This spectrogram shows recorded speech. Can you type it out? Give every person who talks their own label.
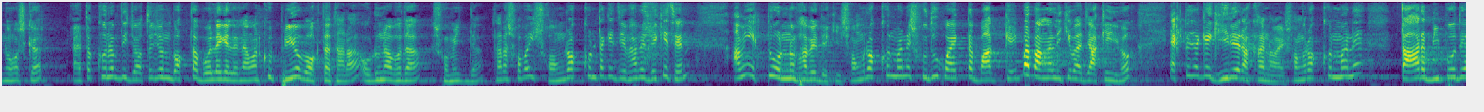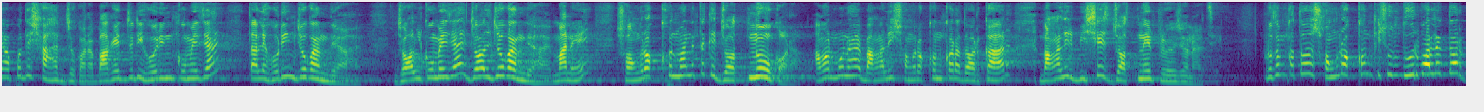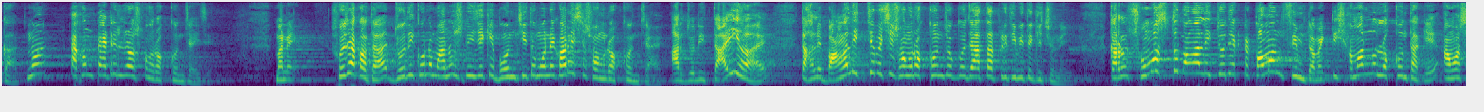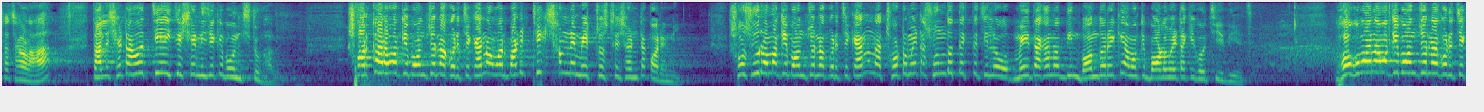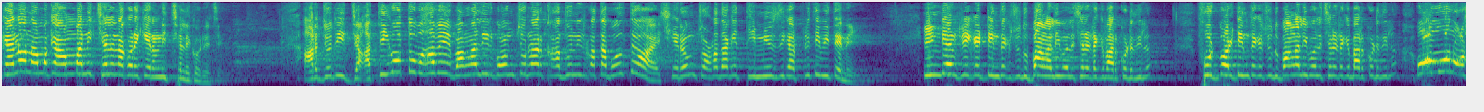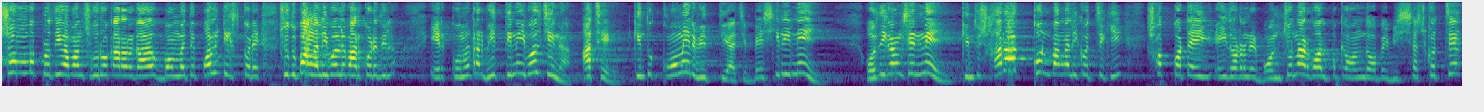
Speaker 1: নমস্কার। এতক্ষণ অবধি যতজন বক্তা বলে গেলেন, আমার খুব প্রিয় বক্তা তাঁরা, অরুণাভদা শ্রমিকদা তারা সবাই সংরক্ষণটাকে যেভাবে দেখেছেন, আমি একটু অন্যভাবে দেখি। সংরক্ষণ মানে শুধু কয়েকটা বাঘকে বা বাঙালিকে বা যাকেই হোক, একটা জায়গায় ঘিরে রাখা নয়। সংরক্ষণ মানে তার বিপদে আপদে সাহায্য করা। বাঘের যদি হরিণ কমে যায়, তাহলে হরিণ যোগান দেওয়া হয়। জল কমে যায়, জল যোগান দেওয়া হয়। মানে সংরক্ষণ মানে তাকে যত্নও করা। আমার মনে হয় বাঙালির সংরক্ষণ করা দরকার। বাঙালির বিশেষ যত্নের প্রয়োজন আছে। প্রথম কথা, সংরক্ষণ কি শুধু দুর্বলের দরকার? না, এখন প্যাটেলরাও সংরক্ষণ চাইছে। মানে সোজা কথা, যদি কোনো মানুষ নিজেকে বঞ্চিত মনে করে, সে সংরক্ষণ চায়। আর যদি তাই হয়, তাহলে বাঙালির চেয়ে বেশি সংরক্ষণযোগ্য যা, তার পৃথিবীতে কিছু নেই। কারণ সমস্ত বাঙালির যদি একটা কমন সিমটম একটি সামান্য লক্ষণ থাকে আমাশা ছাড়া, তাহলে সেটা হচ্ছে এই যে সে নিজেকে বঞ্চিত ভাবে। সরকার আমাকে বঞ্চনা করেছে কেন? আমার বাড়ির ঠিক সামনে মেট্রো স্টেশনটা করেনি। শ্বশুর আমাকে বঞ্চনা করেছে কেন? না, ছোট মেয়েটা সুন্দর দেখতে ছিল, মেয়ে দেখানোর দিন বন্ধ রেখে আমাকে বড় মেয়েটাকে গছিয়ে দিয়েছে। ভগবান আমাকে বঞ্চনা করেছে। কেন? আমাকে আম্বানির ছেলে না করে কেরানির ছেলে করেছে। আর যদি জাতিগতভাবে বাঙালির বঞ্চনার কাঁদুনির কথা বলতে হয়, সেরম চড়া দাগের থিম মিউজিক আর পৃথিবীতে নেই। ইন্ডিয়ান ক্রিকেট টিম থেকে শুধু বাঙালি বলে ছেলেটাকে বার করে দিল। ফুটবল টিম থেকে শুধু বাঙালি বলে ছেলেটাকে বার করে দিল। অমন অসম্ভব প্রতিভাবান সুরকার আর গায়ক বোম্বেতে পলিটিক্স করে শুধু বাঙালি বলে বার করে দিল। এর কোনোটার ভিত্তি নেই বলছি না, আছে। কিন্তু কমের ভিত্তি আছে, বেশিরই নেই। অধিকাংশের নেই, কিন্তু সারাক্ষণ বাঙালি করছে কি, সবকটা এই এই ধরনের বঞ্চনার গল্পকে অন্ধভাবে বিশ্বাস করছে,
